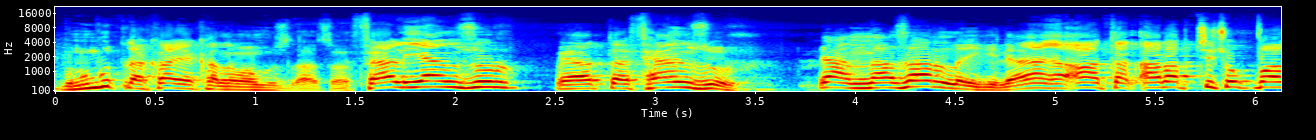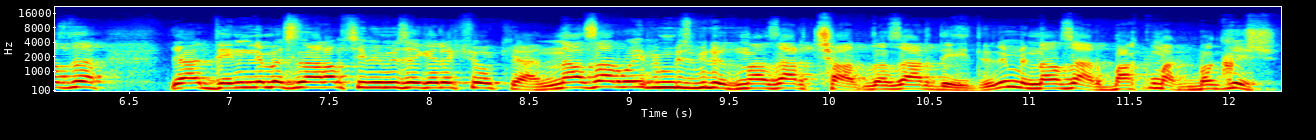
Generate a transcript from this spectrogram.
bunu mutlaka yakalamamız lazım. Fel yenzur veyahut da fenzur. Yani nazarla ilgili. Yani zaten Arapça çok fazla ya denilemesine Arapça bilmemize gerek yok yani. Nazar bu hepimiz biliyoruz. Nazar çarp, nazar değdi değil mi? Nazar, bakmak, bakış.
